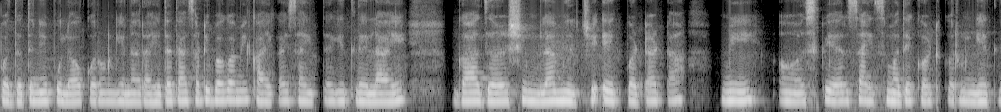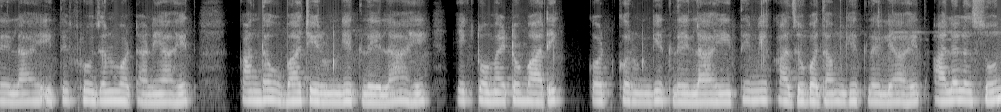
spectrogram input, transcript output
पद्धतीने पुलाव करून घेणार आहे. तर त्यासाठी बघा मी काय काय साहित्य घेतलेलं आहे. गाजर शिमला मिरची एक बटाटा मी स्क्वेअर साईजमध्ये कट करून घेतलेला आहे. इथे फ्रोझन वटाणे आहेत. कांदा उभा चिरून घेतलेला आहे. एक टोमॅटो बारीक कट करून घेतलेला आहे. इथे मी काजू बदाम घेतलेले आहेत. आलं लसूण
